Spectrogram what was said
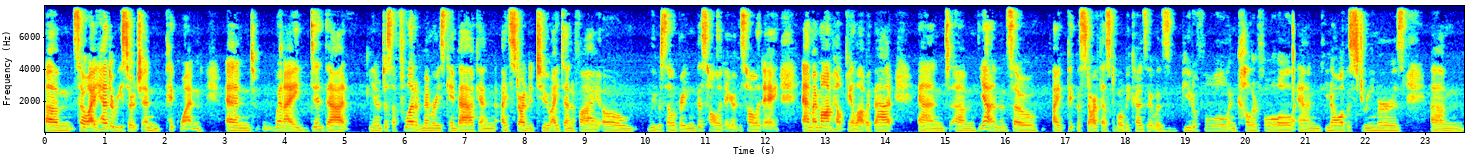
um, so I had to research and pick one. And when I did that, you know, just a flood of memories came back and I started to identify, oh, we were celebrating this holiday or this holiday. And my mom helped me a lot with that. And um, yeah, and then so I picked the Star Festival because it was beautiful and colorful and, you know, all the streamers. Um,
